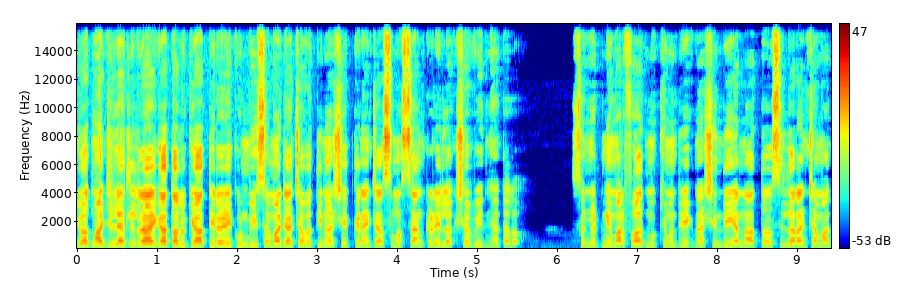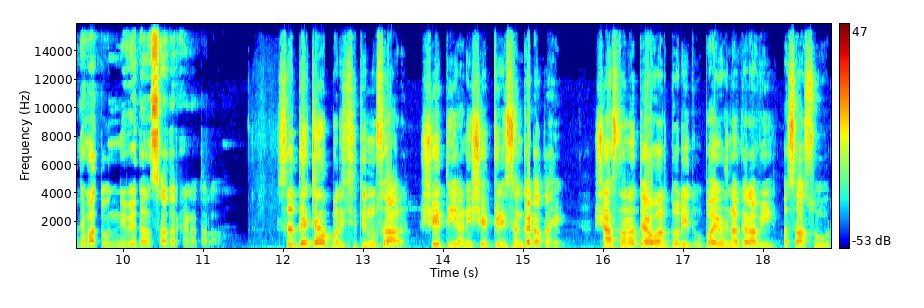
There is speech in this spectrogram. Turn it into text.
यवतमाळ जिल्ह्यातील रायगाव तालुक्यात तिरळे कुणबी समाजाच्या वतीनं शेतकऱ्यांच्या समस्यांकडे लक्ष वेधण्यात आलं. संघटनेमार्फत मुख्यमंत्री एकनाथ शिंदे यांना तहसीलदारांच्या माध्यमातून निवेदन सादर करण्यात आलं. सध्याच्या परिस्थितीनुसार शेती आणि शेतकरी संकटात आहे. शासनानं त्यावर त्वरित उपाययोजना करावी असा सूर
